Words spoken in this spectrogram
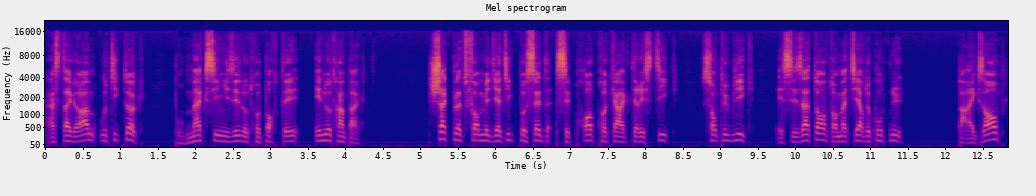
Instagram ou TikTok, pour maximiser notre portée et notre impact. Chaque plateforme médiatique possède ses propres caractéristiques, son public et ses attentes en matière de contenu. Par exemple,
